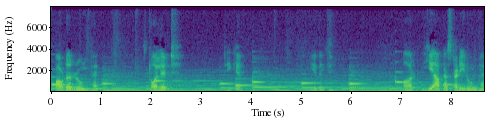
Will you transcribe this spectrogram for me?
पाउडर रूम है। टॉयलेट, ठीक है? ये देखिए। और ये आपका स्टडी रूम है।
